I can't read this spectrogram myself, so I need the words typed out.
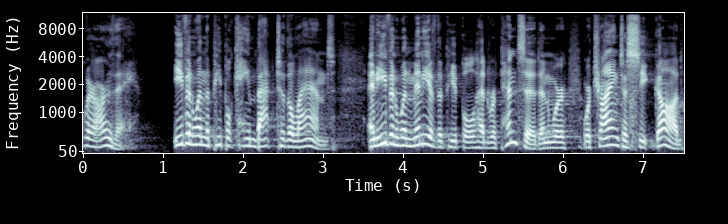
where are they? Even when the people came back to the land, and even when many of the people had repented and were, were trying to seek God,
